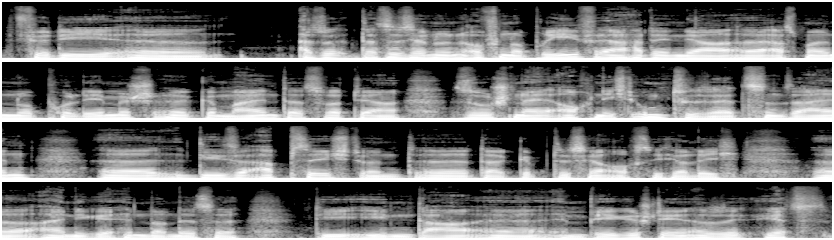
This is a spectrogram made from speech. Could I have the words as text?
für die äh, also das ist ja nun ein offener Brief. Er hat ihn ja äh, erstmal nur polemisch äh, gemeint. Das wird ja so schnell auch nicht umzusetzen sein, äh, diese Absicht. Und äh, da gibt es ja auch sicherlich äh, einige Hindernisse, die ihnen da äh, im Wege stehen. Also jetzt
